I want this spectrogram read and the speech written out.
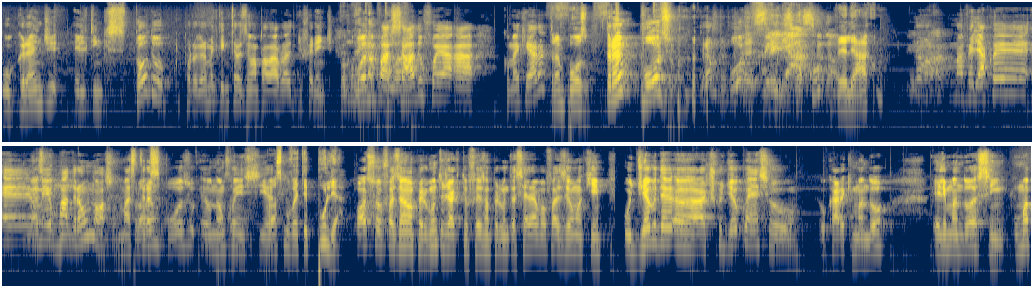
O grande, ele tem que. Todo programa ele tem que trazer uma palavra diferente. Vamos o ano passado foi a, a- Como é que era? Tramposo. Tramposo. Tramposo. Velhaco. Velhaco. Não, mas velhaco é, é meio comum. padrão nosso. Mas Próximo. tramposo eu não conhecia. Próximo vai ter pulha. Posso fazer uma pergunta, já que tu fez uma pergunta séria, eu vou fazer uma aqui. O Diego, deve- ah, acho que o Diego conhece o, o cara que mandou. Ele mandou assim: uma,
